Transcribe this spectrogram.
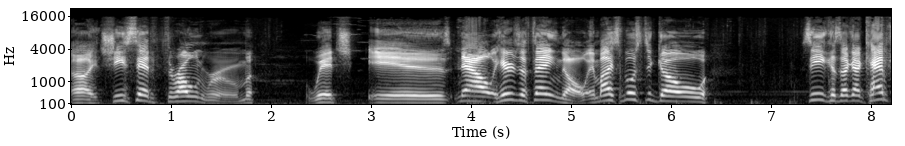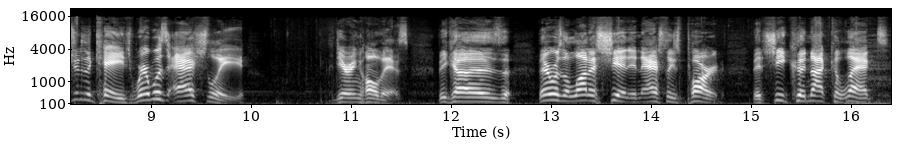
Uh, she said throne room, which is... Now, here's the thing, though. Am I supposed to go... See, because I got captured in the cage. Where was Ashley during all this? Because there was a lot of shit in Ashley's part that she could not collect.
